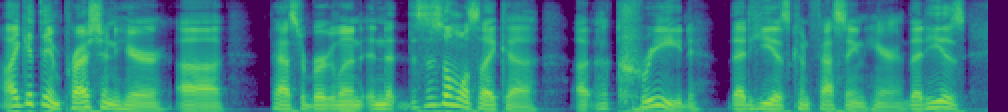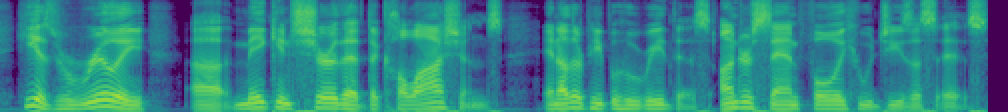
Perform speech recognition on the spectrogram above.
I get the impression here, uh, Pastor Burgland, and this is almost like a, a, a, creed that he is confessing here. That he is he is really uh, making sure that the Colossians and other people who read this understand fully who Jesus is,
